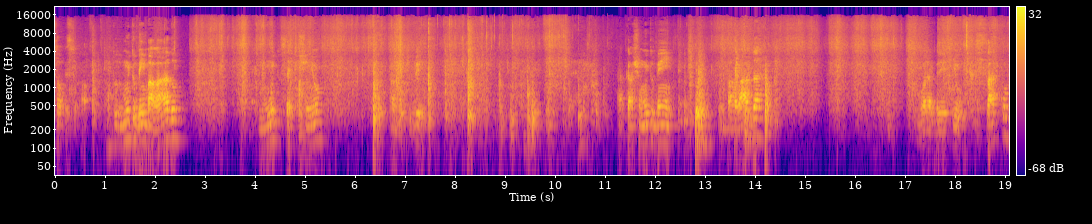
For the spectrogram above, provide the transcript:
Só pessoal, tudo muito bem embalado, muito certinho. A caixa muito bem embalada. Bora abrir aqui o saco.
